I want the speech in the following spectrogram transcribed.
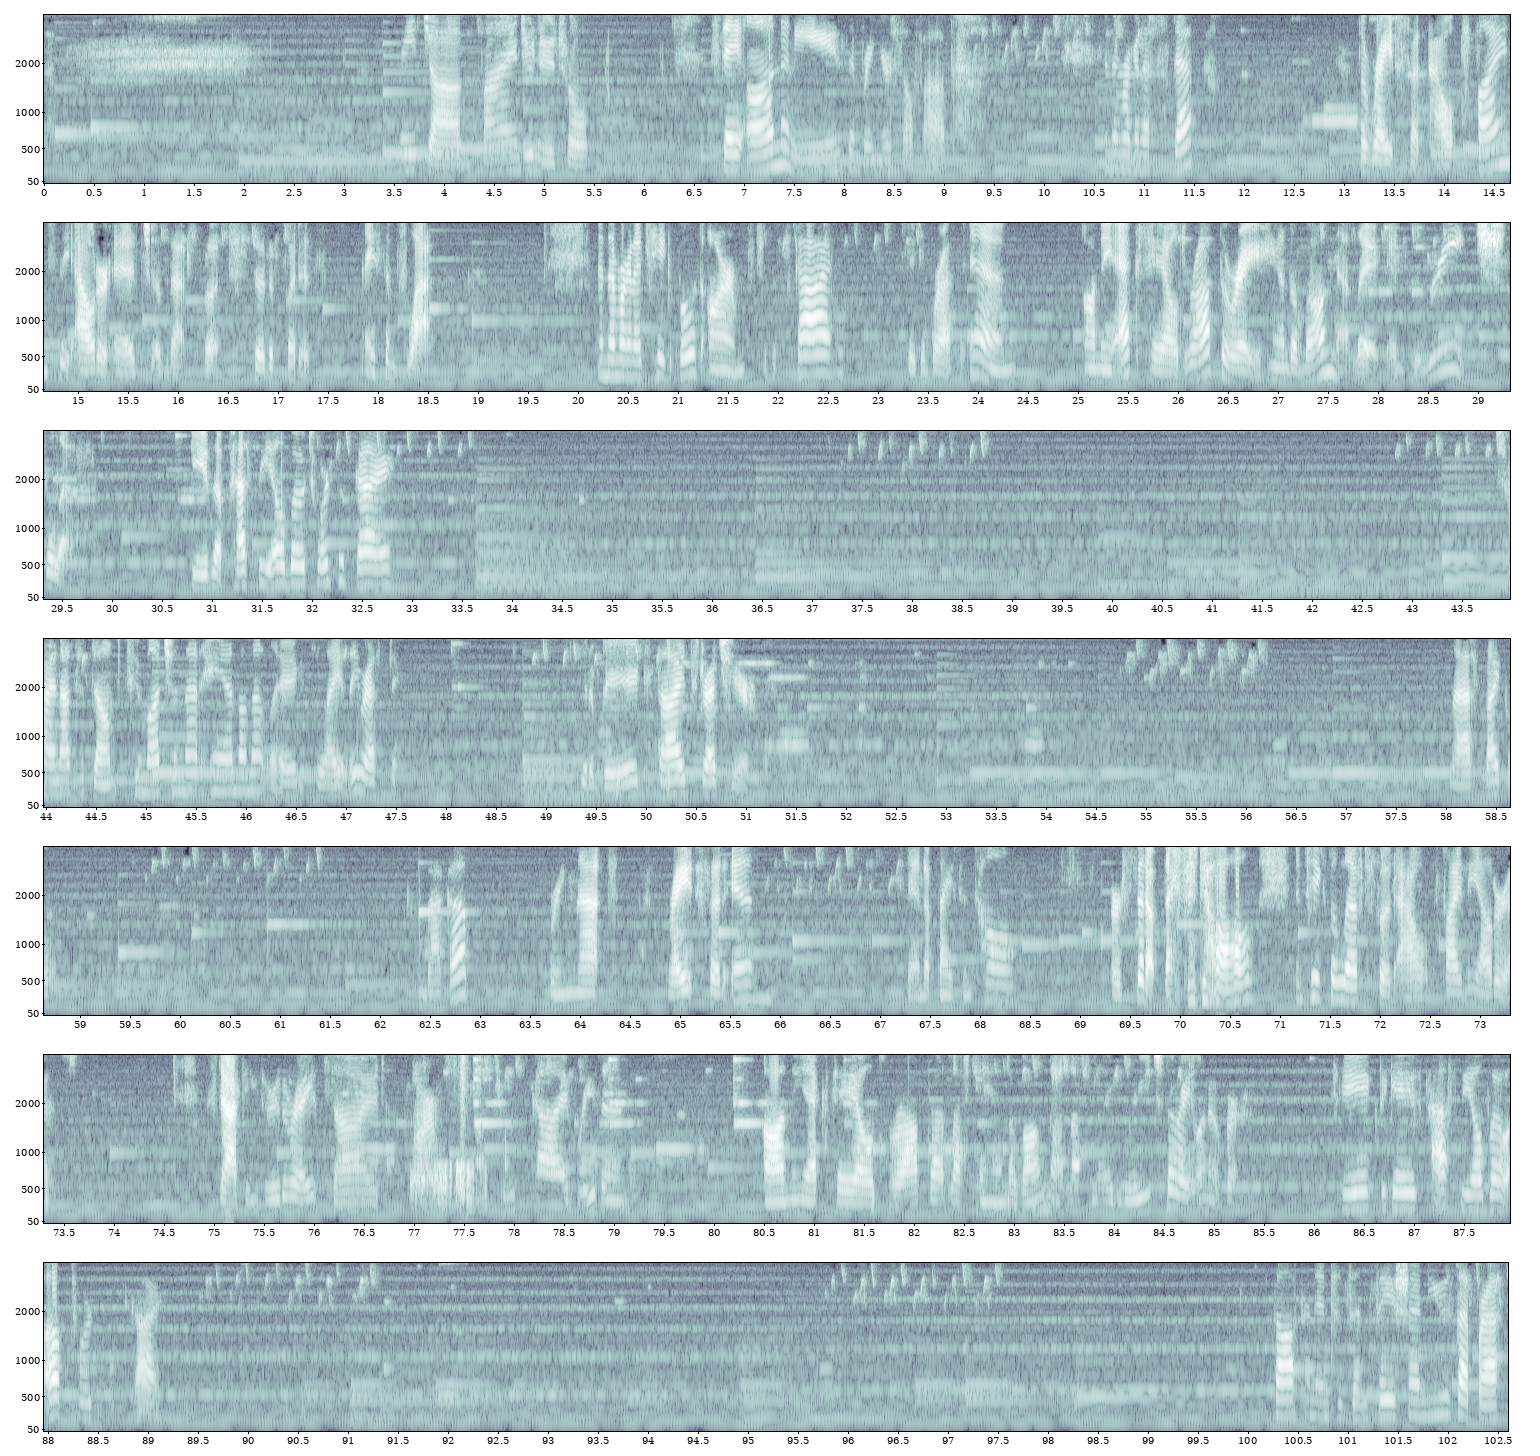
Great job. Find your neutral. Stay on the knees and bring yourself up. And then we're going to step the right foot out. Find the outer edge of that foot so the foot is nice and flat. And then we're going to take both arms to the sky. Take a breath in. On the exhale, drop the right hand along that leg and reach the left. Gaze up past the elbow towards the sky. Try not to dump too much in that hand on that leg. It's lightly resting. Get a big side stretch here. Last cycle. Come back up. Bring that right foot in. Stand up nice and tall. Or sit up nice and tall. And take the left foot out. Find the outer edge. Stacking through the right side, arms to the sky, breathe in. On the exhale, drop that left hand along that left leg, reach the right one over. Take the gaze past the elbow up towards the sky. Soften into sensation, use that breath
